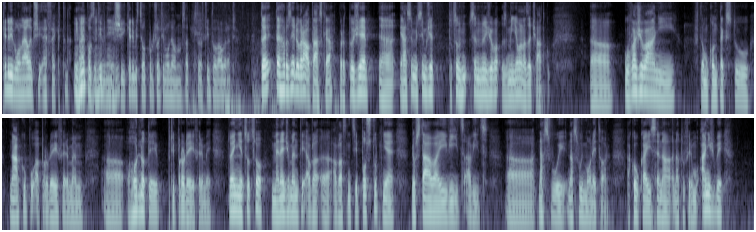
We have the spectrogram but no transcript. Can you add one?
kedy by bol najlepší efekt, mm-hmm, najpozitívnější, mm-hmm. kedy byste odporučili tým ľuďom sa s týmto zaoberať? To je, to je hrozně dobrá otázka, protože uh, já si myslím, že to, co jsem zmiňoval na začátku, uh, uvažování v tom kontextu nákupu a prodeji firmem, hodnoty při prodeji firmy. To je něco, co managementy a, uh, a vlastníci postupně dostávají víc a víc uh, na, svůj, na svůj monitor a koukají se na, na tu firmu, aniž by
